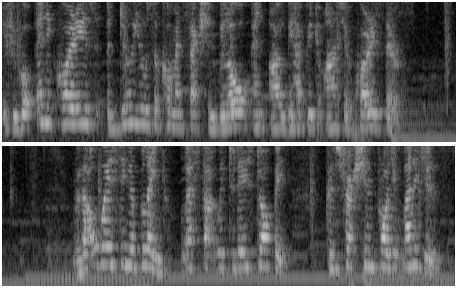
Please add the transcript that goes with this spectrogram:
If you've got any queries, do use the comment section below and I'll be happy to answer your queries there. Without wasting a blink, let's start with today's topic, construction project managers.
